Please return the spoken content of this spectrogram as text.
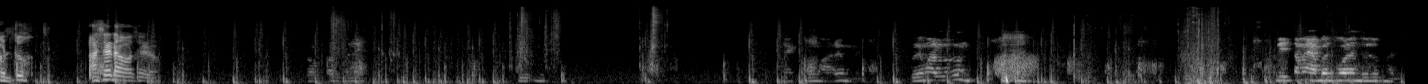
हट तो आ साइड आओ साइड आओ। તું એ મારતો હતો ને પ્લીઝ તમે આ બધું વાળાને જોજો ખાલી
